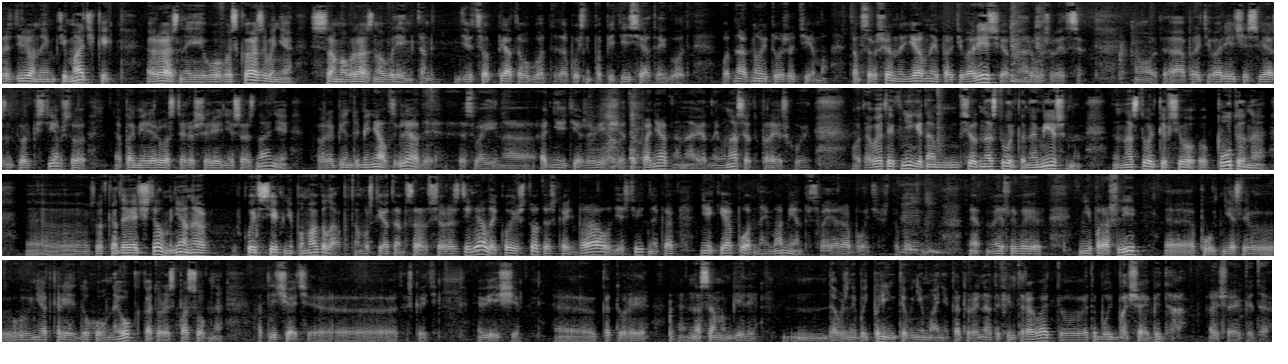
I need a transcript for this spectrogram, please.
разделенной им тематикой разные его высказывания с самого разного времени, там 905 года, допустим, по 50 год, вот на одну и ту же тему. Там совершенно явные противоречия обнаруживаются. Вот. А противоречие связано только с тем, что по мере роста и расширения сознания Рабин менял взгляды свои на одни и те же вещи. Это понятно, наверное, и у нас это происходит. Вот. А в этой книге там все настолько намешано, настолько все путано. Э, вот когда я читал, мне она в какой-то степени помогла, потому что я там сразу все разделял и кое-что, так сказать, брал действительно как некий опорный момент в своей работе. Чтобы это, Но если вы не прошли э, путь, если вы не открыли духовное око, которое способно отличать, э, так сказать, вещи, э, которые на самом деле должны быть приняты внимание, которые надо фильтровать, то это будет большая беда. Большая беда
